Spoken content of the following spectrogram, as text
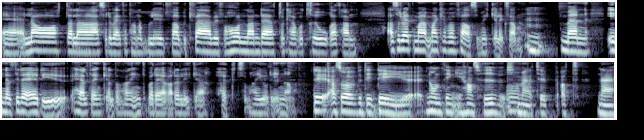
eh, lat eller alltså du vet att han har blivit för bekväm i förhållandet och kanske tror att han Alltså du vet man, man kan få för sig mycket liksom. Mm. Men innerst i det är det ju helt enkelt att han inte värderade lika högt som han gjorde innan. Det, alltså, det, det är ju någonting i hans huvud Mm. som är typ att nej,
